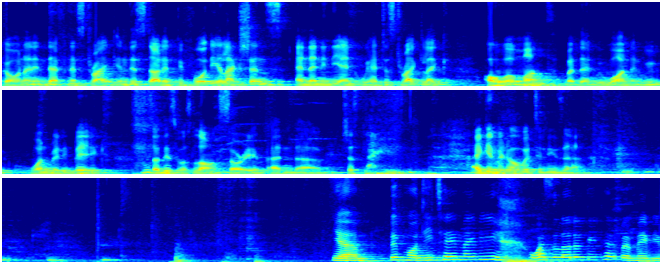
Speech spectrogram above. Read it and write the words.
go on an indefinite strike, and this started before the elections. And then in the end, we had to strike like over a month, but then we won, and we won really big. So this was long, sorry, and um, just like, I give it over to Lisa. Yeah, a bit more detail maybe, was a lot of detail, but maybe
